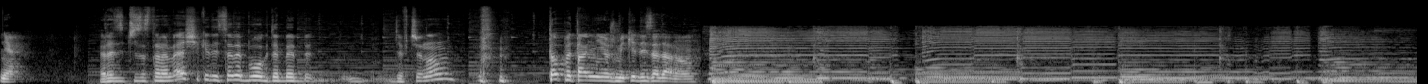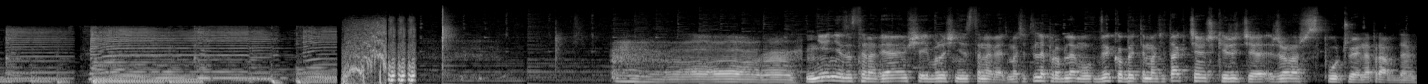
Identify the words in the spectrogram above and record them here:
Nie. Rezi, czy zastanawiałeś się kiedyś sobie było, gdyby... by- dziewczyną? to pytanie już mi kiedyś zadano. Nie, nie zastanawiałem się i wolę się nie zastanawiać. Macie tyle problemów, wy kobiety macie tak ciężkie życie, że aż współczuję, naprawdę.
